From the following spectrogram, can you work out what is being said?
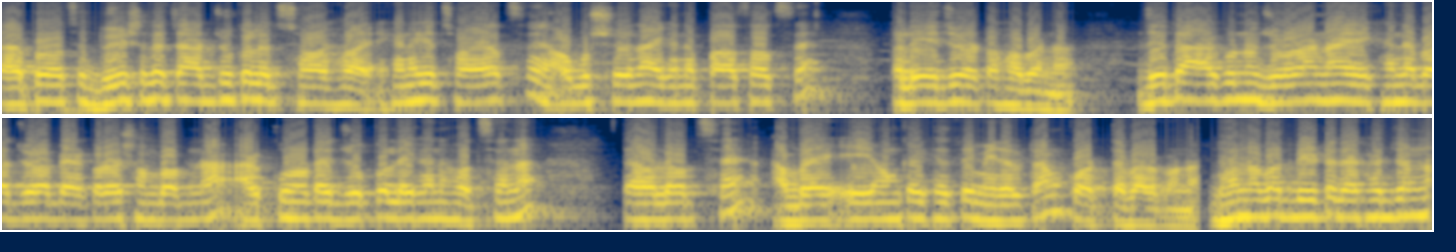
তারপর হচ্ছে দুইয়ের সাথে চার যোগ করলে ছয় হয়। এখানে কি ছয় আছে? অবশ্যই না, এখানে পাঁচ আছে। তাহলে এই জোড়াটা হবে না। যেহেতু আর কোনো জোড়া নাই এখানে বা জোড়া বের করা সম্ভব না, আর কোনোটাই যোগ করলে এখানে হচ্ছে না। তাহলে হচ্ছে আমরা এই অঙ্কের ক্ষেত্রে মিডল টার্ম করতে পারব না। ধন্যবাদ ভিডিওটা দেখার জন্য।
